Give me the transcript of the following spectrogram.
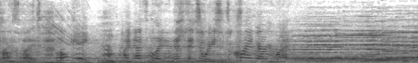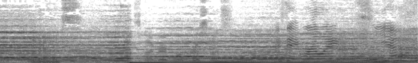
Frostbite. Okay, hmm, I'm escalating this situation to cranberry red. Yes. It's Nightmare Before Christmas. Is it really? Yes. messing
